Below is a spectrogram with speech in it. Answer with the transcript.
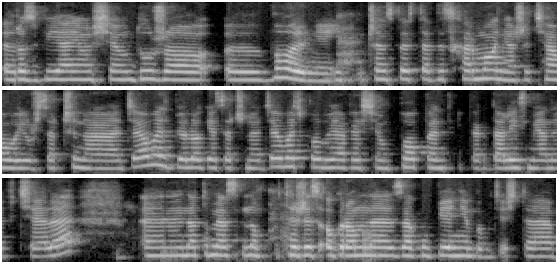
rozwijają się dużo y, wolniej i często jest ta dysharmonia, że ciało już zaczyna działać, biologia zaczyna działać, pojawia się popęd i tak dalej, zmiany w ciele. E, natomiast no, też jest ogromne zagubienie, bo gdzieś te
